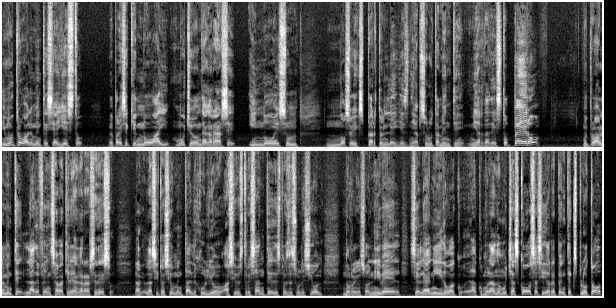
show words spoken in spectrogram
Y muy probablemente si hay esto, me parece que no hay mucho de donde agarrarse y no es un... No soy experto en leyes ni absolutamente mierda de esto, pero muy probablemente la defensa va a querer agarrarse de eso. La, situación mental de Julio ha sido estresante después de su lesión, no regresó al nivel, se le han ido acumulando muchas cosas y de repente explotó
